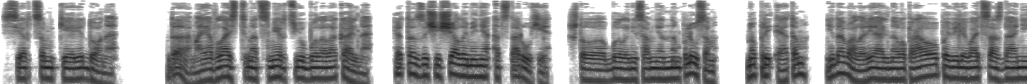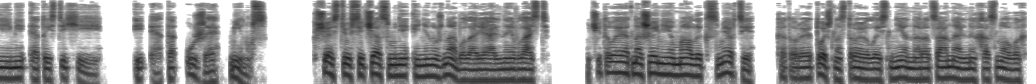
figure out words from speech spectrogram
сердцем Керидона. Да, моя власть над смертью была локальна. Это защищало меня от старухи, что было несомненным плюсом, но при этом не давало реального права повелевать созданиями этой стихии. И это уже минус. К счастью, сейчас мне и не нужна была реальная власть. Учитывая отношение Малы к смерти, которая точно строилась не на рациональных основах,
